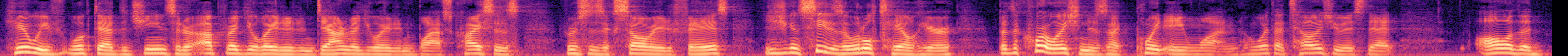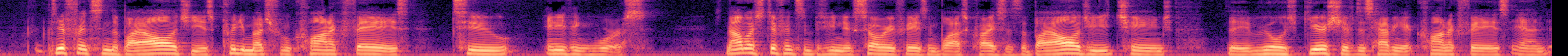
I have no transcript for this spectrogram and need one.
here we've looked at the genes that are upregulated and downregulated in blast crisis versus accelerated phase. As you can see, there's a little tail here, but the correlation is like 0.81. And what that tells you is that all of the difference in the biology is pretty much from chronic phase to anything worse. There's not much difference in between accelerated phase and blast crisis. The biology change, the real gear shift is having at chronic phase and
